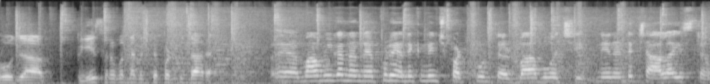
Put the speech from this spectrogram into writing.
ರೋಜಾ ಬೇಸರವನ್ನ ವ್ಯಕ್ತಪಡಿಸಿದ್ದಾರೆ ఆ, మామూలుగా నన్ను ఎప్పుడు వెనక నుంచి పట్టుకుంటాడు బాబు వచ్చి నేనంటే చాలా ఇష్టం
